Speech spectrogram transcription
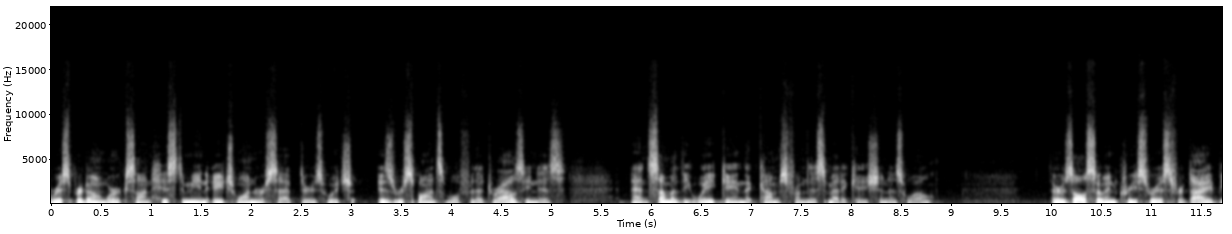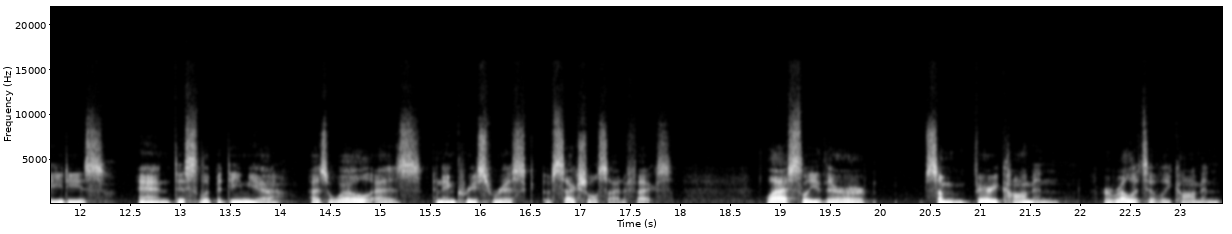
risperidone works on histamine H1 receptors, which is responsible for the drowsiness and some of the weight gain that comes from this medication as well. There is also increased risk for diabetes and dyslipidemia, as well as an increased risk of sexual side effects. Lastly, there are some very common or relatively common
